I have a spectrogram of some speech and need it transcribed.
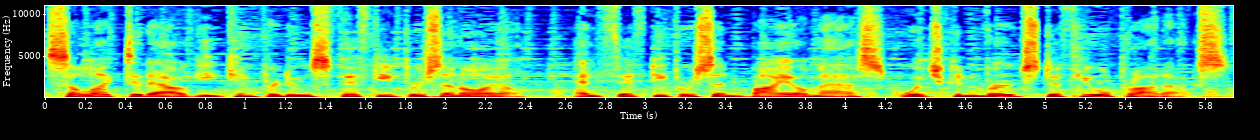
Selected algae can produce 50% oil and 50% biomass, which converts to fuel products.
